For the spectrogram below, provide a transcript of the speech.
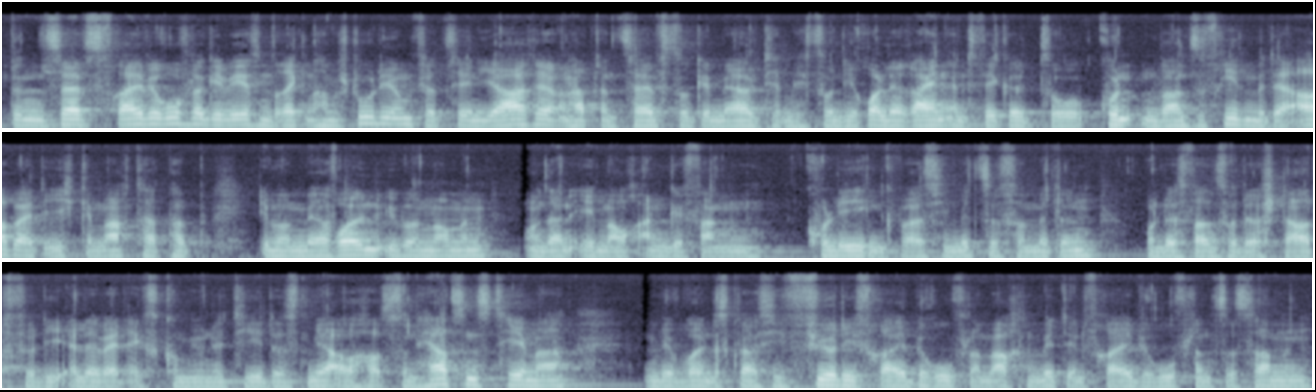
bin selbst Freiberufler gewesen, direkt nach dem Studium für zehn Jahre und habe dann selbst so gemerkt, ich habe mich so in die Rolle rein entwickelt. So Kunden waren zufrieden mit der Arbeit, die ich gemacht habe, habe immer mehr Rollen übernommen und dann eben auch angefangen, Kollegen quasi mitzuvermitteln. Und das war so der Start für die ElevateX-Community. Das ist mir auch so ein Herzensthema. Wir wollen das quasi für die Freiberufler machen, mit den Freiberuflern zusammen,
